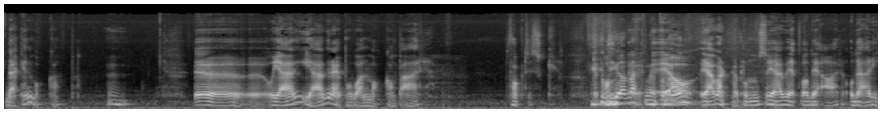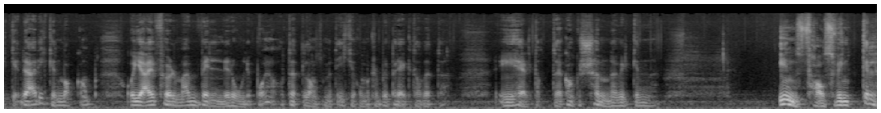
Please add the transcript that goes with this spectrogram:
Det er ikke en maktkamp. Mm. Uh, og jeg, jeg har greie på hva en maktkamp er, faktisk. Kan, du har vært med på noen? Ja, jeg har vært med på noen, så jeg vet hva det er. Og det er ikke, det er ikke en maktkamp. Og jeg føler meg veldig rolig på ja, at dette landsmøtet ikke kommer til å bli preget av dette i hele tatt. Jeg kan ikke skjønne hvilken innfallsvinkel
